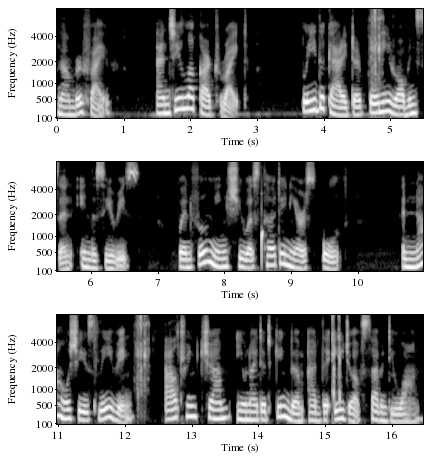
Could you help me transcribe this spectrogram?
Number 5. Angela Cartwright played the character Penny Robinson in the series. When filming, she was 13 years old. And now she is leaving Altrincham, United Kingdom at the age of 71.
